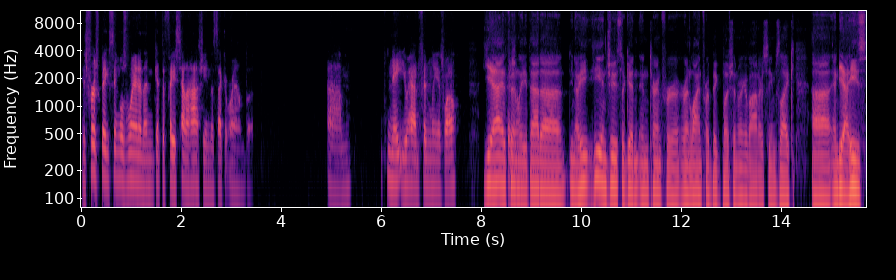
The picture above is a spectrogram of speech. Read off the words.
his first big singles win, and then get to face Tanahashi in the second round. But um, Nate, you had Finley as well. Yeah, I had Official. Finley. That uh, you know, he he and Juice are getting in turn for or in line for a big push in Ring of Honor. Seems like, uh, and yeah, he's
